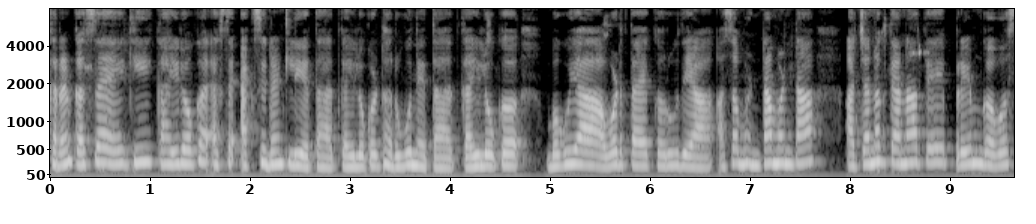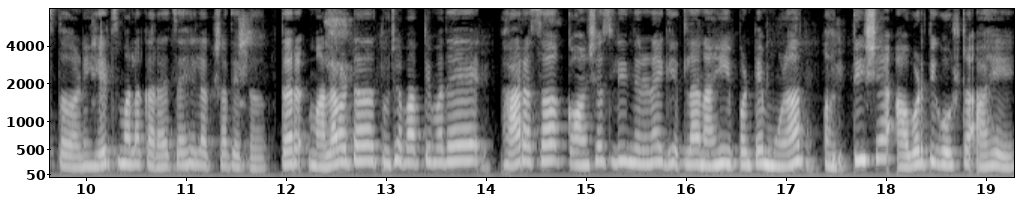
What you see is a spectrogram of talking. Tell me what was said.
कारण कसं आहे की काही लोक ऍक्सिडेंटली येतात काही लोक ठरवून येतात काही लोक बघूया आवडताय करू द्या असं म्हणता म्हणता अचानक त्यांना ते प्रेम गवसतं आणि हेच मला करायचं हे लक्षात येतं. तर मला वाटतं तुझ्या बाबतीमध्ये फार असं कॉन्शियसली निर्णय घेतला नाही पण ते मुळात अतिशय आवडती गोष्ट आहे.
